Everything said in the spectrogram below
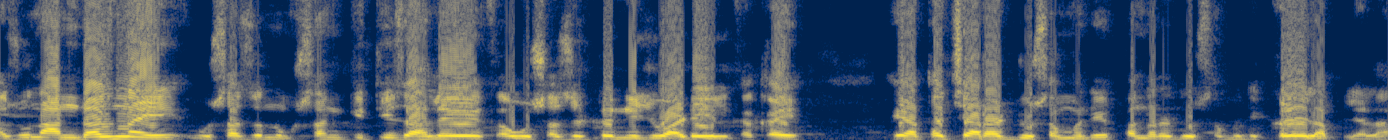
अजून अंदाज नाही ऊसाचं नुकसान किती झालंय का ऊसाचं टनेज वाढेल का काय हे आता चार आठ दिवसामध्ये पंधरा दिवसामध्ये कळेल आपल्याला.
